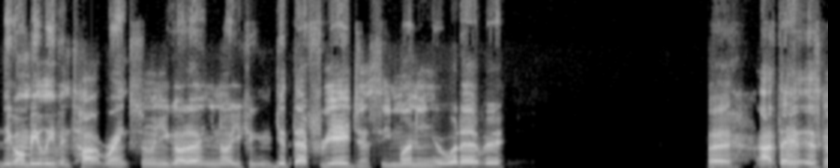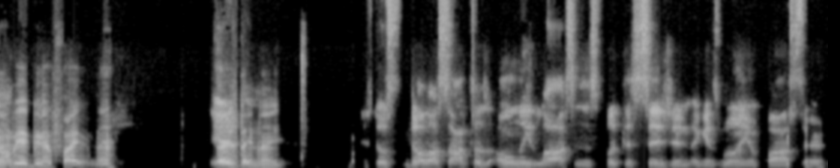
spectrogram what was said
You're gonna be leaving top rank soon. You gotta, you know, you can get that free agency money or whatever. But I think it's gonna be a good fight, man. Yeah. Thursday night. Dos Santos' only loss is a split decision against William Foster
